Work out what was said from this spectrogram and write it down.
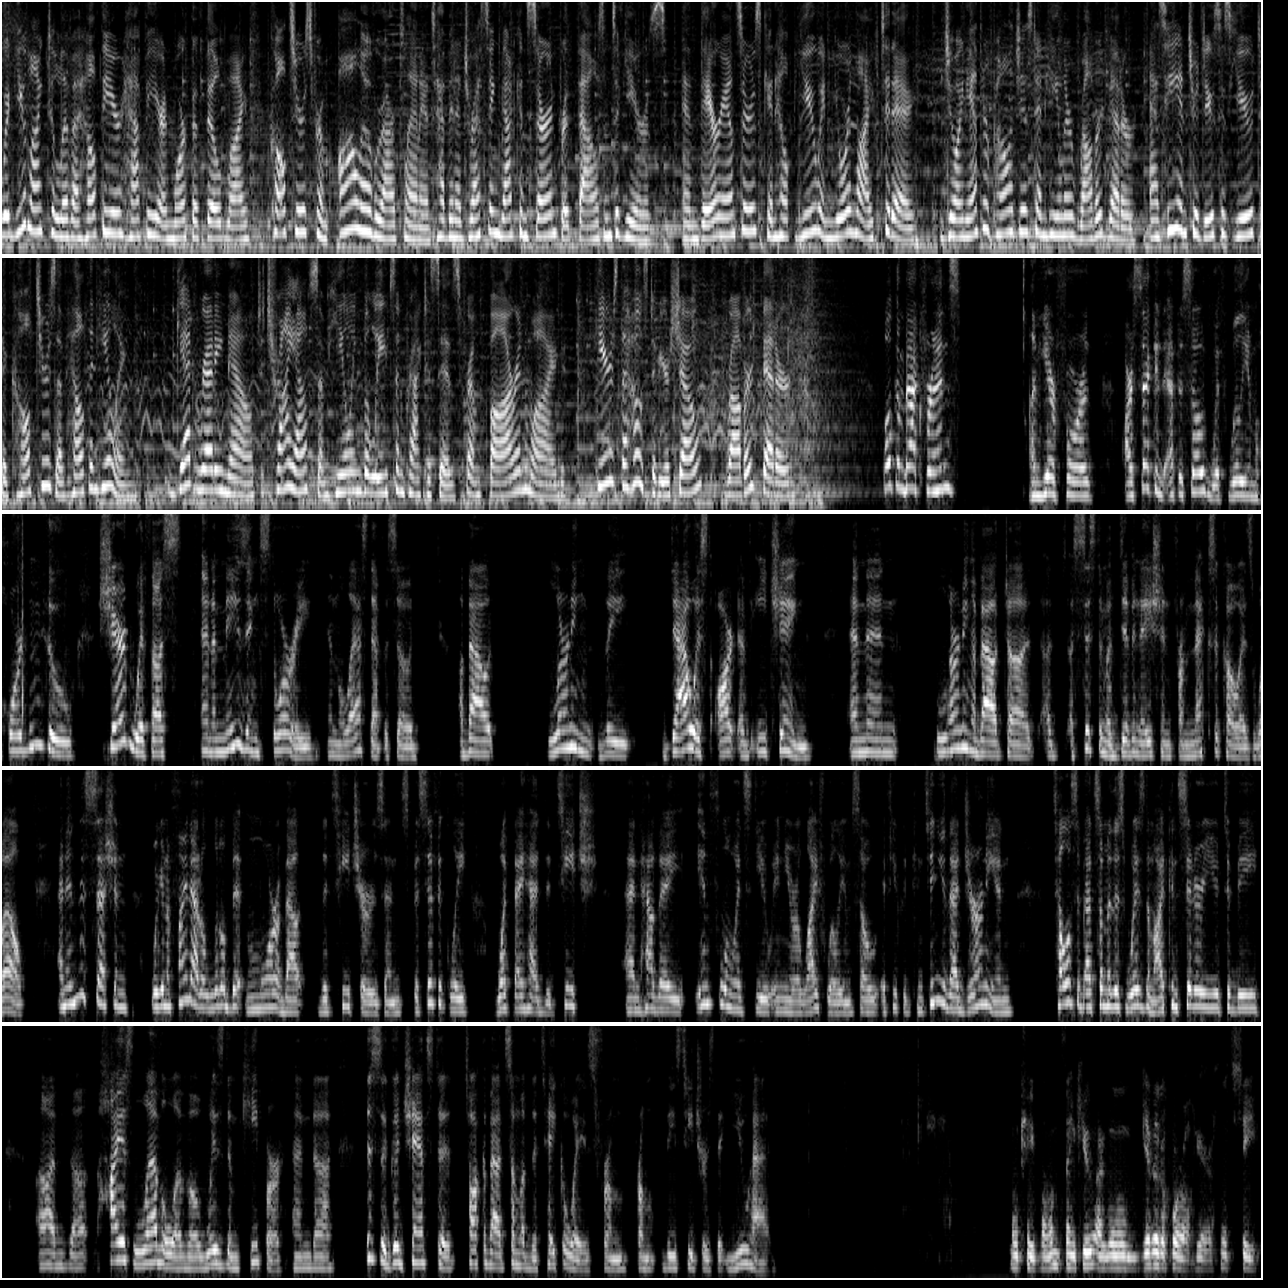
Would you like to live a healthier, happier, and more fulfilled life? Cultures from all over our planet have been addressing that concern for thousands of years, and their answers can help you in your life today. Join anthropologist and healer Robert Vetter as he introduces you to cultures of health and healing. Get ready now to try out some healing beliefs and practices from far and wide. Here's the host of your show, Robert Vetter. Welcome back, friends. I'm here for our second episode with William Horden, who shared with us an amazing story in the last episode about learning the Taoist art of I Ching and then learning about uh, a, a system of divination from Mexico as well. And in this session, we're going to find out a little bit more about the teachers and specifically what they had to teach and how they influenced you in your life, William. So if you could continue that journey and tell us about some of this wisdom. I consider you to be uh, the highest level of a wisdom keeper, and uh, this is a good chance to talk about some of the takeaways from from these teachers that you had. Okay, Bob, thank you. I will give it a whirl here. Let's see.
